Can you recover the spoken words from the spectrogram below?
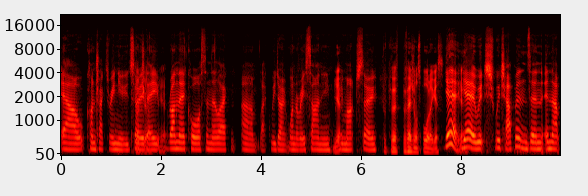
our contracts renewed. So Gotcha, they yeah. run their course and they're like, um, like we don't want to re-sign you Yeah. pretty much. So pro- professional sport, I guess. yeah, Yeah. yeah, which which happens and and that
